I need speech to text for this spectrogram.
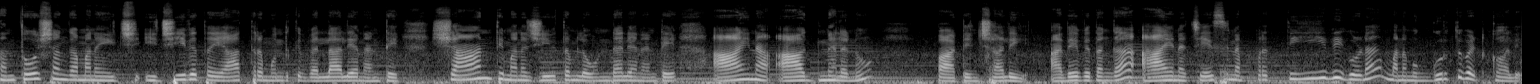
సంతోషంగా మన ఈ జీ ఈ జీవిత యాత్ర ముందుకు వెళ్ళాలి అని అంటే శాంతి మన జీవితంలో ఉండాలి అని అంటే ఆయన ఆజ్ఞలను పాటించాలి. అదేవిధంగా ఆయన చేసిన ప్రతీది కూడా మనము గుర్తుపెట్టుకోవాలి.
